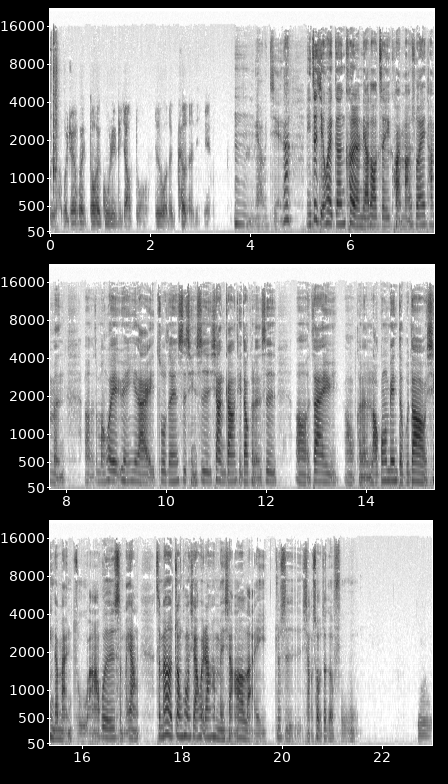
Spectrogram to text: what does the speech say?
是，我觉得会都会顾虑比较多，就是我的客人里面。嗯，了解。那你自己会跟客人聊到这一块吗？说，哎，他们呃怎么会愿意来做这件事情？是像你刚刚提到，可能是呃在哦，可能老公那边得不到性的满足啊，或者是什么样什么样的状况下会让他们想要来，就是享受这个服务？嗯，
